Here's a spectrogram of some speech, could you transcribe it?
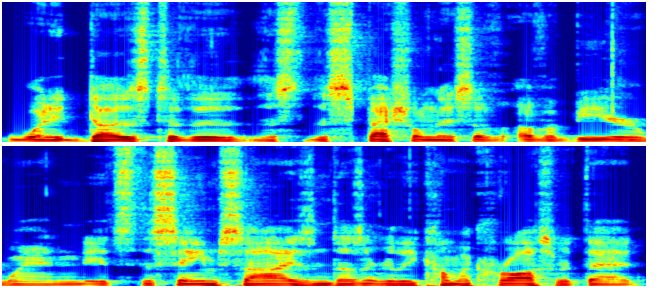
what it does to the the, the specialness of, of a beer when it's the same size and doesn't really come across with that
